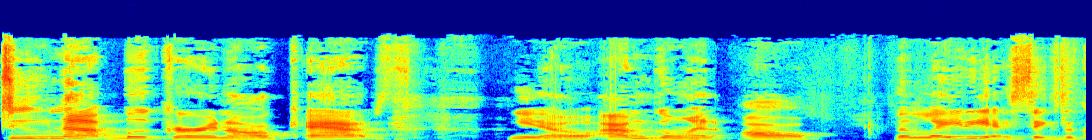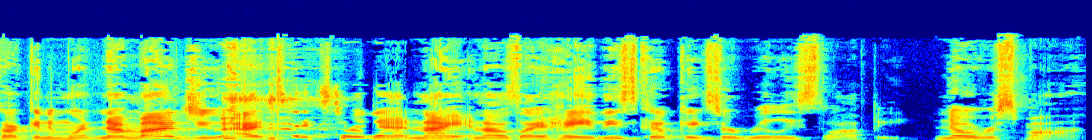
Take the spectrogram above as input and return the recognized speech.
do not book her in all caps. You know, I'm going off. The lady at six o'clock in the morning. Now, mind you, I text her that night and I was like, hey, these cupcakes are really sloppy. No response.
